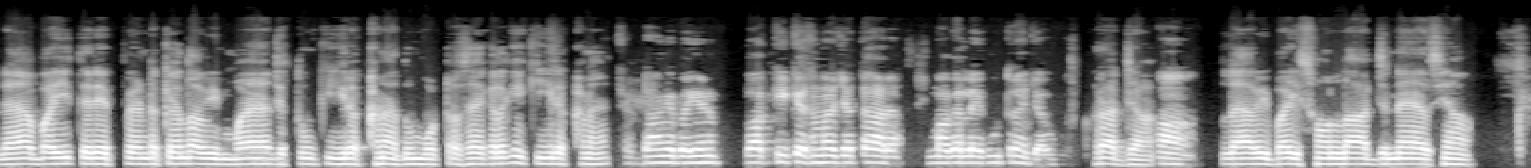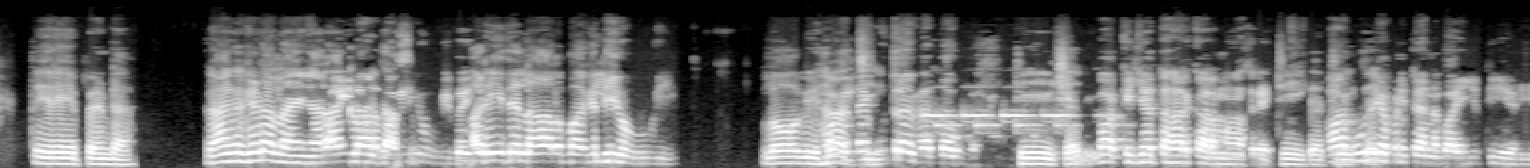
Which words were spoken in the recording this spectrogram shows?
ਨਾ ਬਾਈ ਤੇਰੇ ਪਿੰਡ ਕਹਿੰਦਾ ਵੀ ਮੈਂ ਜੇ ਤੂੰ ਕੀ ਰੱਖਣਾ ਤੂੰ ਮੋਟਰਸਾਈਕਲ ਕੀ ਕੀ ਰੱਖਣਾ? ਛੱਡਾਂਗੇ ਬਈ ਹੁਣ। ਬਾਕੀ ਕਿਸਮਤ ਜਿੱਤ ਹਾਰ ਮਗਰ ਲੈ ਚ ਜਾਊਗਾ। ਰਾਜਾਂ। ਹਾਂ। ਲੈ ਵੀ ਬਾਈ ਸੁਣ ਲਾ ਅੱਜ ਨੇ ਸਿਆਂ ਤੇਰੇ ਪਿੰਡ। ਰੰਗ ਕਿਹੜਾ ਲਾਏਗਾ? ਰੰਗ ਲਾਲ ਦੱਸ। ਬਗਲੀ ਹੋਊਗੀ ਬਈ। ਹਰੀ ਤੇ ਲਾਲ ਬਗਲੀ ਹੋਊਗੀ। ਲੋ ਵੀ ਮਗਰ ਲੈ ਹਰਾਜੀ ਕਬੂਤਰਾਂ ਹੀ ਫਿਰਦਾ ਹੋਊਗਾ। ਠੀਕ ਹੈ ਜੀ। ਬਾਕੀ ਜਿੱਤ ਹਾਰ ਕਰ ਮਾਸਰੇ ਠੀਕ ਹੈ ਆ ਠੀਕ ਹੈ ਆਪਣੀ ਤਿੰਨ ਬਾਈ ਜਿੱਤੀ ਜਿਹੜੀ।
